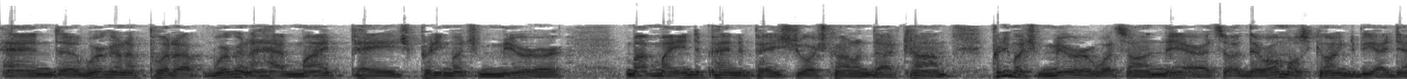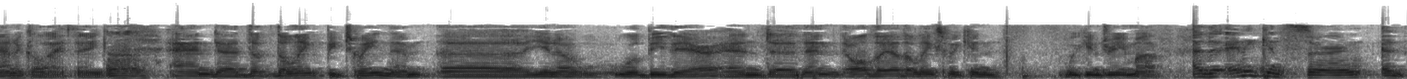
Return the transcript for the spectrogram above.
And uh, we're going to put up, we're going to have my page pretty much mirror my, my independent page, georgecarlin.com, pretty much mirror what's on there. So they're almost going to be identical, I think. Uh-huh. And uh, the, the link between them, uh, you know, will be there, and uh, then all the other links we can we can dream up. Are there any concern and?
